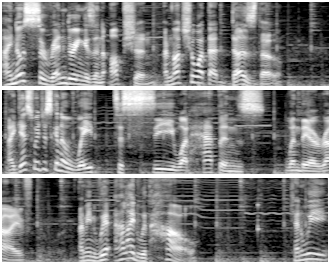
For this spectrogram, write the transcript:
I know surrendering is an option. I'm not sure what that does, though. I guess we're just gonna wait to see what happens when they arrive. I mean, we're allied with Hao? Can we...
